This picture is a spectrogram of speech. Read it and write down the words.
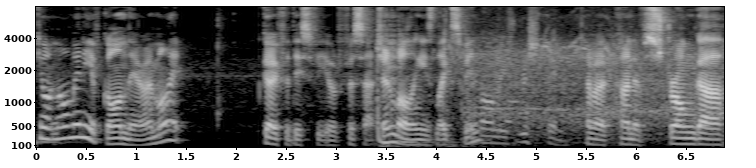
you know, not many have gone there. I might go for this field for Sachin, bowling his leg spin. Have a kind of stronger...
